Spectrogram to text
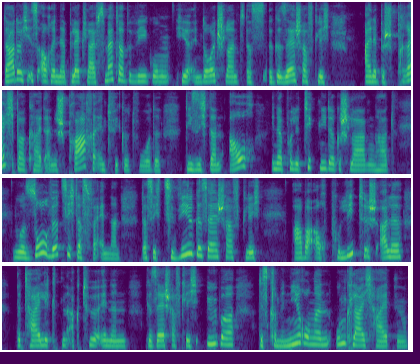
Dadurch ist auch in der Black Lives Matter Bewegung hier in Deutschland das gesellschaftlich eine Besprechbarkeit, eine Sprache entwickelt wurde, die sich dann auch in der Politik niedergeschlagen hat. Nur so wird sich das verändern, dass sich zivilgesellschaftlich, aber auch politisch alle beteiligten AkteurInnen gesellschaftlich über Diskriminierungen, Ungleichheiten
